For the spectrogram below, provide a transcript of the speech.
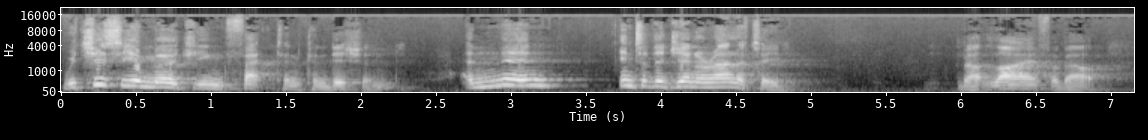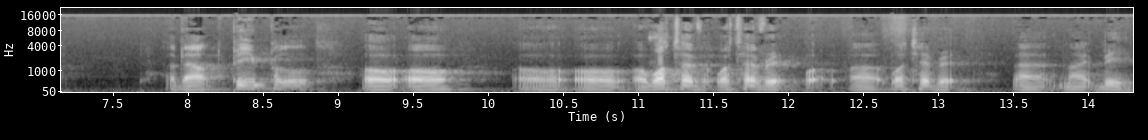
which is the emerging fact and conditions, and then into the generality about life, about about people or, or, or, or whatever, whatever it, uh, whatever it uh, might be.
